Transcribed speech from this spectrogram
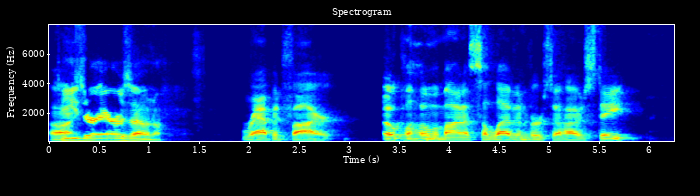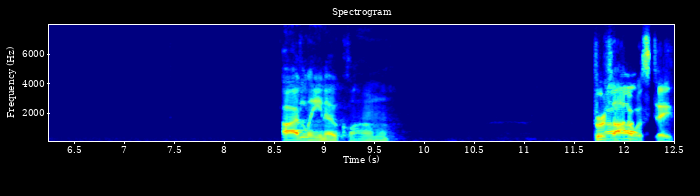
All right, Teaser Arizona. rapid fire. Oklahoma minus eleven versus Ohio State. I'd lean Oklahoma. Versus Uh, Iowa State.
